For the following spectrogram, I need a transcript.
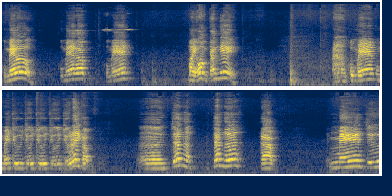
คุณแม่เออคุณแม่ครับคุณแม่ไม่อ้อมจังนี่คุณแม่คุณแม่จือจือจือจือจือได้กับเออจังจังเออกับแม่จือ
